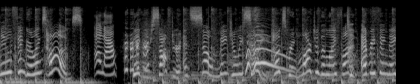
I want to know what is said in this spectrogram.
new Fingerlings Hugs! Hello. Bigger, softer, and so majorly silly. Hugs bring larger than life fun to everything they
